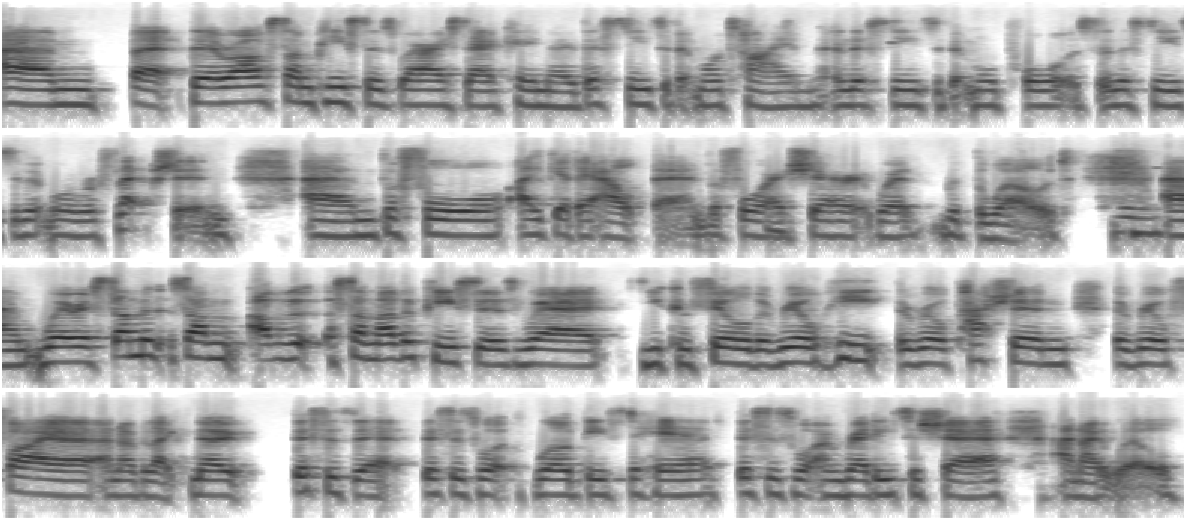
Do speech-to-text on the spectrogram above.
Um, but there are some pieces where I say, okay, no, this needs a bit more time and this needs a bit more pause and this needs a bit more reflection um, before I get it out there and before I share it with, with the world. Mm. Um, whereas some some other some other pieces where you can feel the real heat, the real passion, the real fire, and I'll be like, no, this is it. This is what the world needs to hear. This is what I'm ready to share, and I will.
